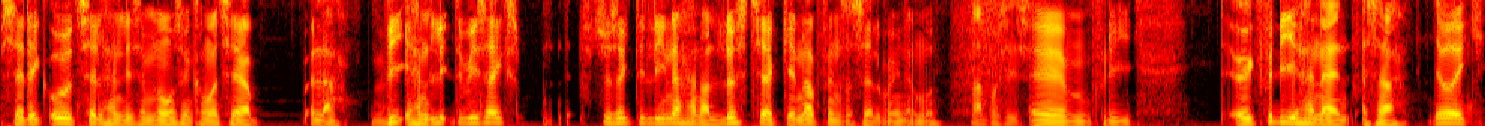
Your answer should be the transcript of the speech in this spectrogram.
ser det ikke ud til, at han ligesom nogensinde kommer til at... Eller, vi, han, det viser ikke, synes ikke, det ligner, at han har lyst til at genopfinde sig selv på en eller anden måde. nej, præcis. Øhm, fordi, det er jo ikke fordi, han er altså, jeg ved ikke,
